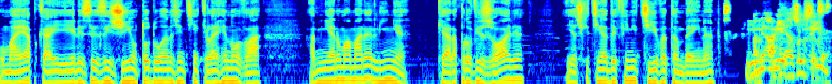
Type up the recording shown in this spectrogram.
uma época e eles exigiam, todo ano a gente tinha que ir lá e renovar. A minha era uma amarelinha, que era provisória e acho que tinha definitiva também, né? a minha, a minha é azulzinha.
